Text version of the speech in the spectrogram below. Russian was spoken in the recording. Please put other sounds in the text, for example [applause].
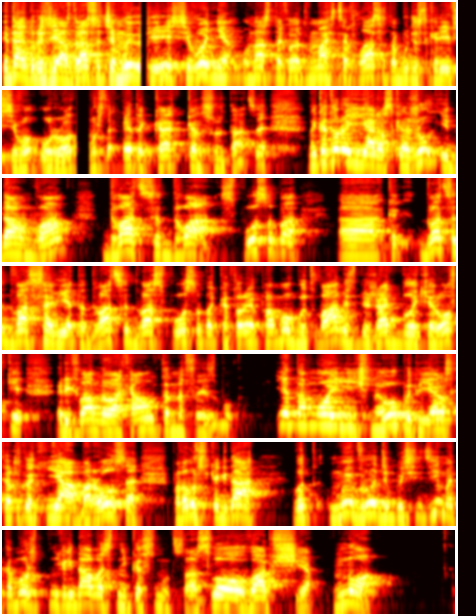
Итак, друзья, здравствуйте. Мы в эфире. Сегодня у нас такой вот мастер-класс. Это будет, скорее всего, урок, потому что это как консультация, на которой я расскажу и дам вам 22 способа, э, 22 совета, 22 способа, которые помогут вам избежать блокировки рекламного аккаунта на Facebook. Это мой личный опыт, и я расскажу, как я боролся, потому что когда вот мы вроде бы сидим, это может никогда вас не коснуться, а слово вообще. Но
